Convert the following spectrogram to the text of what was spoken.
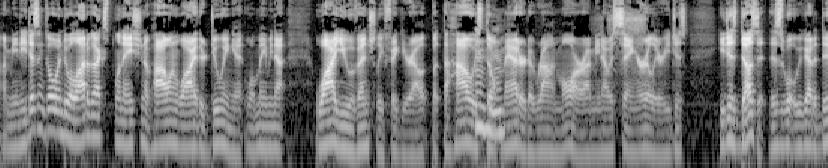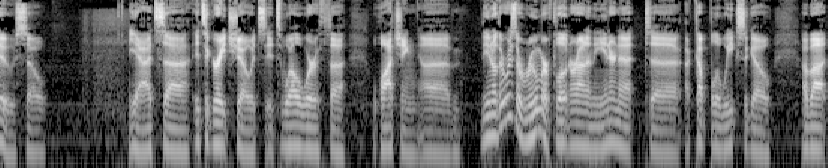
I mean, he doesn't go into a lot of explanation of how and why they're doing it. Well, maybe not why you eventually figure out, but the hows mm-hmm. don't matter to Ron Moore. I mean, I was saying earlier, he just he just does it. This is what we got to do. So, yeah, it's uh, it's a great show. It's it's well worth uh, watching. Um, you know, there was a rumor floating around on the internet uh, a couple of weeks ago about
